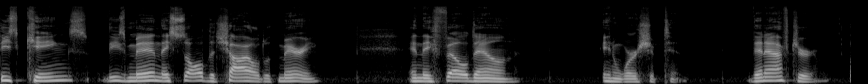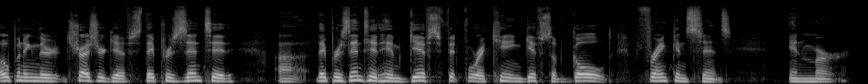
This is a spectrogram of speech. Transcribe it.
these kings, these men, they saw the child with Mary, and they fell down and worshiped him. Then, after opening their treasure gifts, they presented. Uh, they presented him gifts fit for a king, gifts of gold, frankincense, and myrrh.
